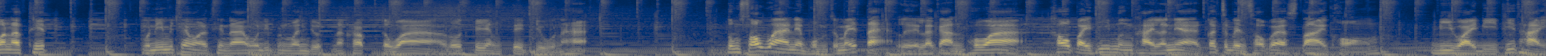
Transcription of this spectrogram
วันอาทิตย์ วันนี้ไม่ใช่วันอาทิตย์นะวันนี้เป็นวันหยุดนะครับ แต่ว่ารถก็ยังติดอยู่นะฮะตรงซอฟต์แวร์เนี่ยผมจะไม่แตะเลยละกัน เพราะว่าเข้าไปที่เมืองไทยแล้วเนี่ยก็จะเป็นซอฟต์แวร์สไตล์ของ BYD ที่ไทย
